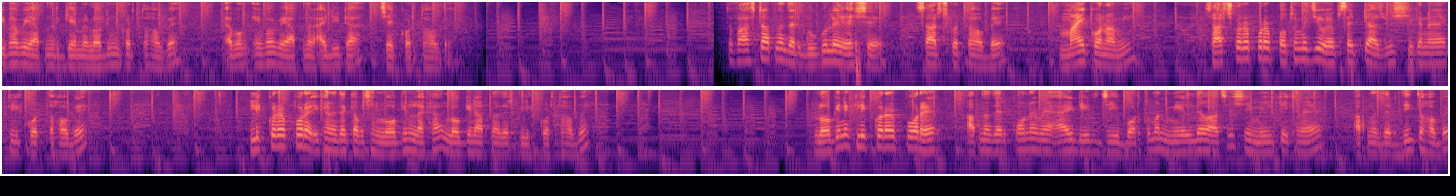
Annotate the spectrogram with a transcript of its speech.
এভাবেই আপনার গেমে লগ করতে হবে এবং এভাবে আপনার আইডিটা চেক করতে হবে। তো ফার্স্টে আপনাদের গুগলে এসে সার্চ করতে হবে মাই কোনামি সার্চ করার পরে প্রথমে যে ওয়েবসাইটটি আসবে সেখানে ক্লিক করতে হবে। ক্লিক করার পরে এখানে দেখতে পাচ্ছেন লগ ইন লেখা লগ আপনাদের ক্লিক করতে হবে। লগ ইনে ক্লিক করার পরে আপনাদের কোনামে আইডির যে বর্তমান মেল দেওয়া আছে, সেই মেলটি এখানে আপনাদের দিতে হবে।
